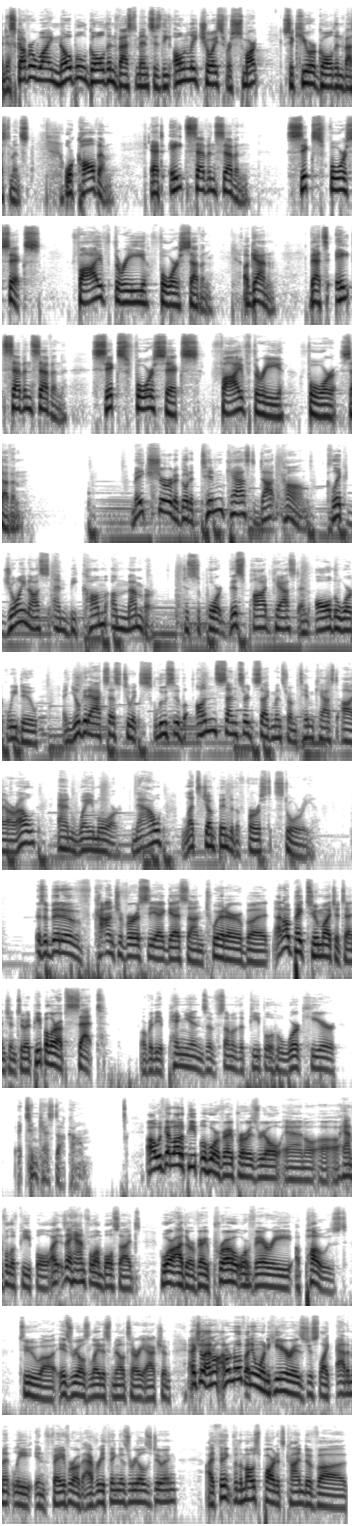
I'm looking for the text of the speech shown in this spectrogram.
and discover why Noble Gold Investments is the only choice for smart, secure gold investments. Or call them at 877 646 5347. Again, that's 877 646 5347. Make sure to go to timcast.com, click join us, and become a member to support this podcast and all the work we do, and you'll get access to exclusive, uncensored segments from Timcast IRL and way more. Now, let's jump into the first story. There's a bit of controversy, I guess, on Twitter, but I don't pay too much attention to it. People are upset over the opinions of some of the people who work here at timcast.com. Uh, we've got a lot of people who are very pro Israel and a, a, handful of people, it's a handful on both sides, who are either very pro or very opposed to uh, Israel's latest military action. Actually, I don't, I don't know if anyone here is just like adamantly in favor of everything Israel's doing. I think for the most part, it's kind of, uh,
